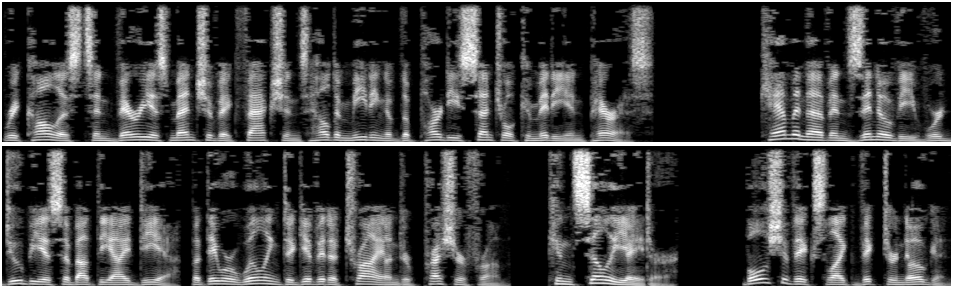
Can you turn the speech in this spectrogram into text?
Recallists and various Menshevik factions held a meeting of the party's Central Committee in Paris. Kamenev and Zinoviev were dubious about the idea, but they were willing to give it a try under pressure from «conciliator» Bolsheviks like Viktor Nogin.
